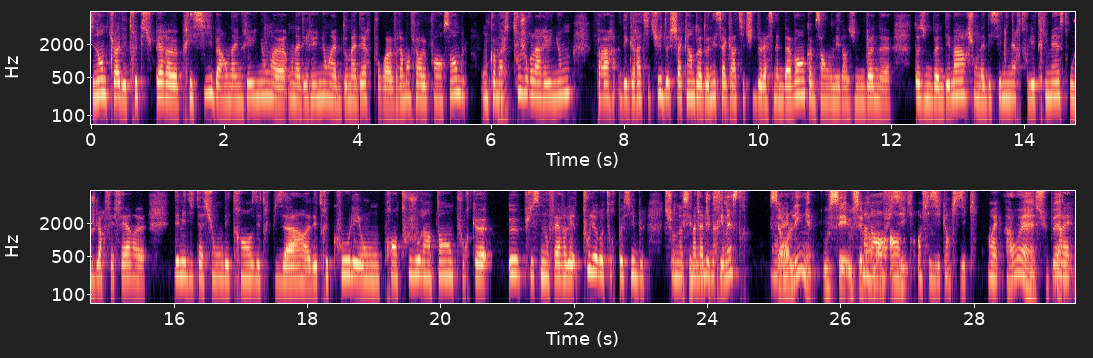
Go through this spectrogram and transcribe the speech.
Sinon, tu as des trucs super euh, précis. Bah, on a une réunion, euh, on a des réunions hebdomadaires pour euh, vraiment faire le point ensemble. On commence Ouais. toujours la réunion par des gratitudes. Chacun doit donner sa gratitude de la semaine d'avant. Comme ça, on est dans une bonne, euh, dans une bonne démarche. On a des séminaires tous les trimestres où je leur fais faire euh, des méditations, des trans, des trucs bizarres, des trucs cool, et on prend toujours un temps pour que eux puissent nous faire les- tous les retours possibles sur notre c'est tous les management. trimestres? C'est Ouais. en ligne ou c'est ou c'est Ah non, vraiment en physique? en physique, en physique. Ouais. Ah ouais, super. Ouais,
